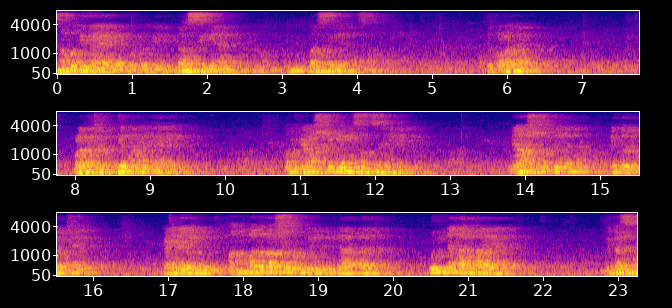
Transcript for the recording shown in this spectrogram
സമ്മതിദായകരോട് ഇംപ്രസ് ചെയ്യാൻ ഇംപ്രസ് ചെയ്യാൻ സാധിക്കും ഇത് വളരെ വളരെ കൃത്യമായ കാര്യം നമ്മൾ രാഷ്ട്രീയം സംസാരിക്കുന്നു രാഷ്ട്രത്തിന് എന്നൊരു പക്ഷേ ഒരു അമ്പത് വർഷമെങ്കിലും ഇല്ലാത്ത ഉന്നതമായ വികസന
